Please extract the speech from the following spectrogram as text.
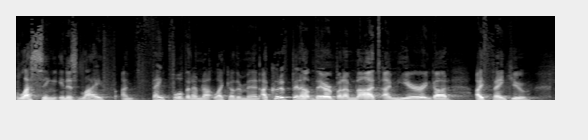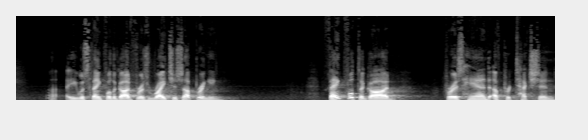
blessing in his life. I'm thankful that I'm not like other men. I could have been out there, but I'm not. I'm here, and God, I thank you. Uh, he was thankful to God for his righteous upbringing, thankful to God for his hand of protection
